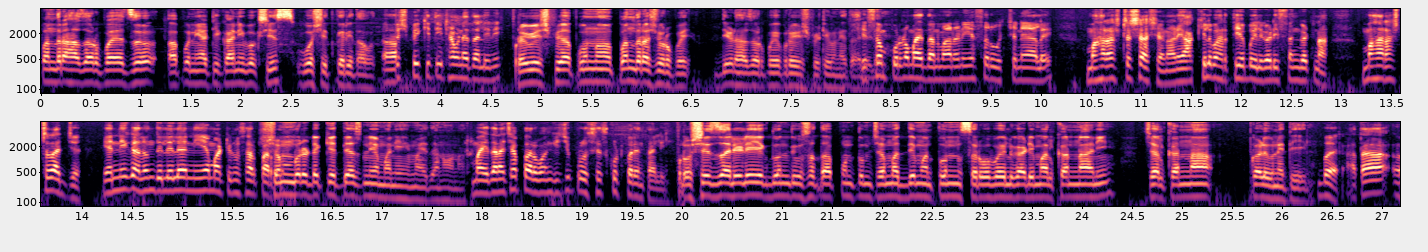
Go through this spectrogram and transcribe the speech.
पंधरा हजार रुपयाचं आपण या ठिकाणी बक्षीस घोषित करीत आहोत. प्रवेश फी किती ठेवण्यात आलेली? प्रवेश फी आपण पंधराशे रुपये दीड हजार रुपये प्रवेश फी ठेवण्यात हे आली संपूर्ण मैदान माननीय सर्वोच्च न्यायालय महाराष्ट्र शासन आणि अखिल भारतीय बैलगाडी संघटना महाराष्ट्र राज्य यांनी घालून दिलेल्या नियम अटीनुसार पार पडलं. शंभर टक्के त्याच नियमाने हे मैदान होणार. मैदानाच्या परवानगीची प्रोसेस कुठपर्यंत आली? प्रोसेस झालेली एक दोन दिवसात आपण तुमच्या माध्यमातून सर्व बैलगाडी मालकांना आणि चालकांना कळवण्यात येईल. बर आता अ,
